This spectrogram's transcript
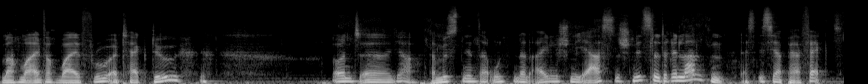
Machen wir einfach while through attack do. Und äh, ja, da müssten jetzt da unten dann eigentlich schon die ersten Schnitzel drin landen. Das ist ja perfekt.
